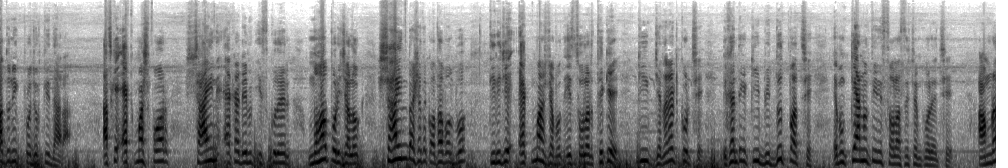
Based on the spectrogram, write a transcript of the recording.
আধুনিক প্রযুক্তি দ্বারা। আজকে এক মাস পর শাহিন একাডেমিক স্কুলের মহাপরিচালক শাহিন ভাইয়ের সাথে কথা বলব। তিনি যে এক মাস যাবত এই সোলার থেকে কি জেনারেট করছে, এখান থেকে কি বিদ্যুৎ পাচ্ছে এবং কেন তিনি সোলার সিস্টেম করেছে, আমরা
